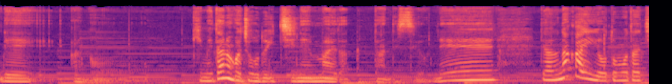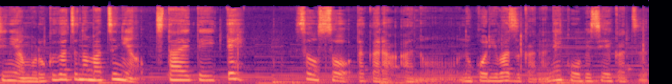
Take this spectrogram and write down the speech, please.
であの決めたのがちょうど1年前だったんですよね。であの仲いいお友達にはもう6月の末には伝えていてそうそうだからあの残りわずかなね神戸生活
